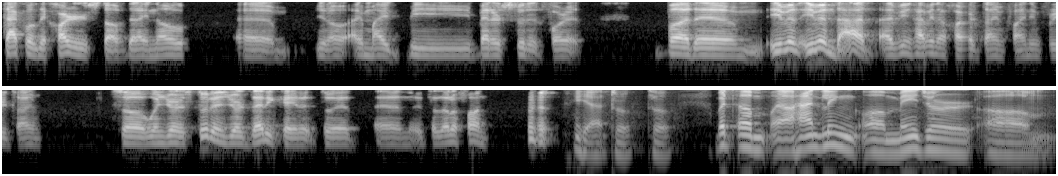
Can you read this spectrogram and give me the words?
tackle the harder stuff that I know, um, you know, I might be better suited for it. But um, even even that, I've been having a hard time finding free time. So when you're a student, you're dedicated to it, and it's a lot of fun. Yeah, true, true. But um, uh, handling uh, major um,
